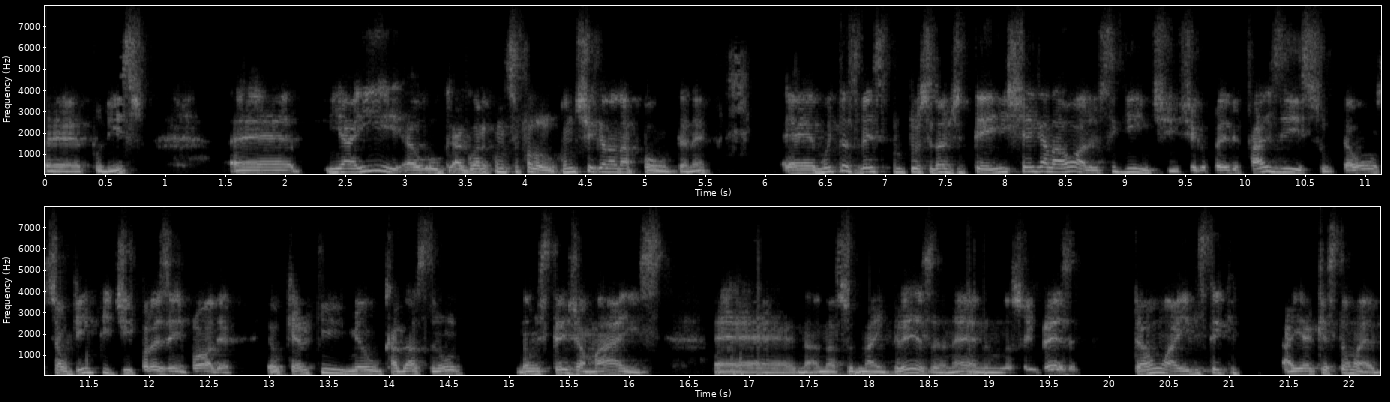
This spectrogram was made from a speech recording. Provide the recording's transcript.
é, por isso, é, e aí, agora, como você falou, quando chega lá na ponta, né? É, muitas vezes para o profissional de TI chega lá, olha, é o seguinte, chega para ele, faz isso. Então, se alguém pedir, por exemplo, olha, eu quero que meu cadastro não, não esteja mais é, na, na, na, empresa, né, na sua empresa, então aí eles têm que. Aí a questão é,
